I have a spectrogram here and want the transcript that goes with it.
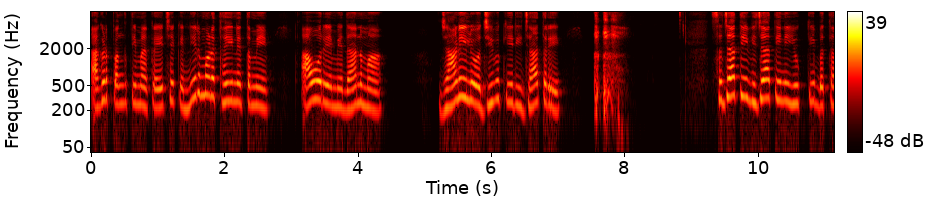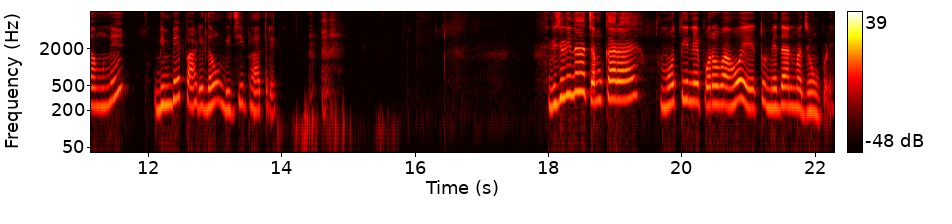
આગળ પંક્તિમાં કહે છે કે નિર્મળ થઈને તમે આવો રે મેદાનમાં. જાણી લો જીવકેરી જાતરે. સજાતી વિજાતીની યુક્તિ બતાવું ને બિંબે પાડી દઉં બીજી ભાત રે વીજળીના ચમકારાએ મોતીને પરોવા હોય તો મેદાનમાં જવું પડે.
